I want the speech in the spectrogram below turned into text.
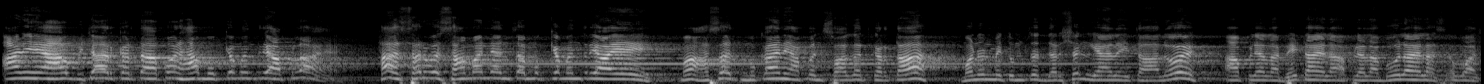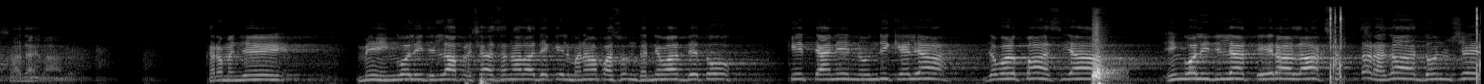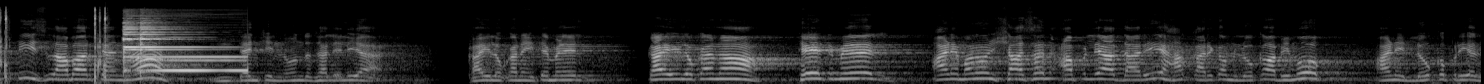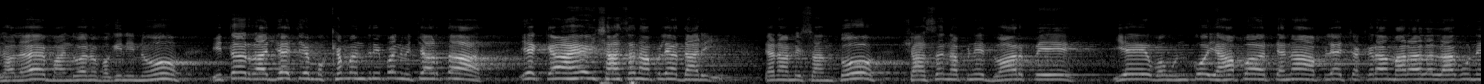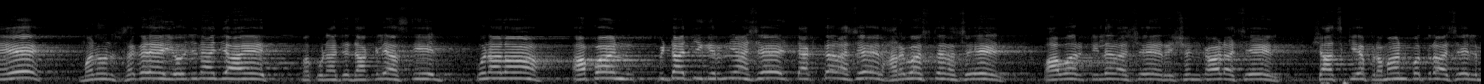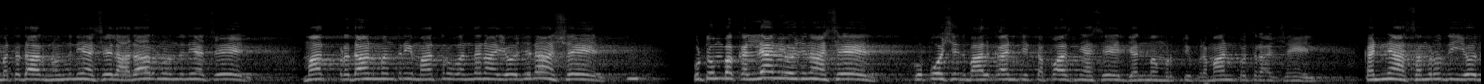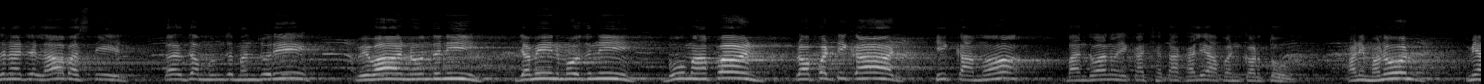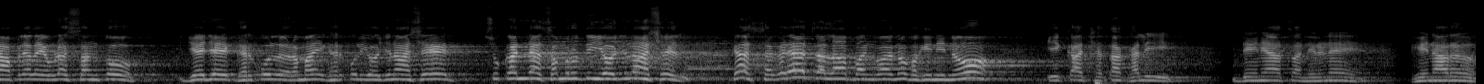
आणि हा विचार करता आपण हा मुख्यमंत्री आपला आहे. हा सर्वसामान्यांचा मुख्यमंत्री आहे. मग हसत मुखाने आपण स्वागत करता. म्हणून मी तुमचं दर्शन घ्यायला इथं आलोय. आपल्याला भेटायला आपल्याला बोलायला संवाद साधायला आलोय. खरं म्हणजे मी हिंगोली जिल्हा प्रशासनाला देखील मनापासून धन्यवाद देतो की त्यांनी नोंदी केल्या. जवळपास या हिंगोली जिल्ह्यात तेरा लाख सत्तर हजार दोनशे तीस लाभार्थ्यांना त्यांची नोंद झालेली आहे. काही लोकांना इथे मिळेल. काही लोकांना थेट मिळेल. आणि म्हणून शासन आपल्या दारी हा कार्यक्रम लोकाभिमुख आणि लोकप्रिय झालाय. बांधवानो भगिनीनो इतर राज्याचे मुख्यमंत्री पण विचारतात ये क्या है शासन आपल्या दारी? त्यांना मी सांगतो शासन अपने द्वार पे ये व उनको यहाँ पर त्यांना आपल्या चक्रा मारायला लागू नये. म्हणून सगळ्या योजना ज्या आहेत मग कुणाचे दाखले असतील? कुणाला आपण पिठाची गिरणी असेल ट्रॅक्टर असेल हार्वेस्टर असेल पॉवर टिलर असेल रेशन कार्ड असेल शासकीय प्रमाणपत्र असेल मतदार नोंदणी असेल आधार नोंदणी असेल मात प्रधानमंत्री मातृवंदना योजना असेल कुटुंब कल्याण योजना असेल कुपोषित बालकांची तपासणी असेल जन्म मृत्यू प्रमाणपत्र असेल कन्या समृद्धी योजनाचे लाभ असतील कर्ज मंज- मंजुरी विवाह नोंदणी जमीन मोजणी भूमापन प्रॉपर्टी कार्ड ही कामं बांधवानो एका छताखाली आपण करतो. आणि म्हणून मी आपल्याला एवढंच सांगतो जे जे घरकुल रमाई घरकुल योजना असेल सुकन्या समृद्धी योजना असेल या सगळ्याचा लाभ बांधवानो भगिनीनो एका छताखाली देण्याचा निर्णय घेणारं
